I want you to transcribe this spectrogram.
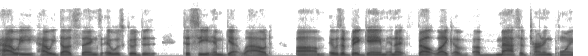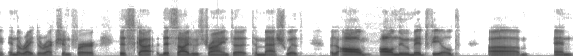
how he how he does things. It was good to to see him get loud. Um, it was a big game, and it felt like a, a massive turning point in the right direction for this guy, this side who's trying to to mesh with an all all new midfield. Um, and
